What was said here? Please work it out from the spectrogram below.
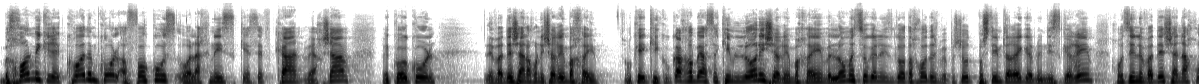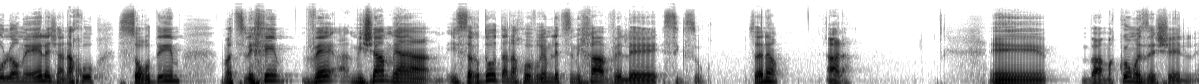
בכל מקרה, קודם כל הפוקוס הוא להכניס כסף כאן ועכשיו, וקודם כל לוודא שאנחנו נשארים בחיים, אוקיי? כי כל כך הרבה עסקים לא נשארים בחיים ולא מסוגלים לסגור את החודש ושפשוט פושטים את הרגל ונסגרים. אנחנו רוצים לוודא שאנחנו לא מאלה, שאנחנו שורדים. מצליחים, ומשם, מההישרדות, אנחנו עוברים לצמיחה ולשגשוג. בסדר? הלאה. Uh, במקום הזה של uh,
